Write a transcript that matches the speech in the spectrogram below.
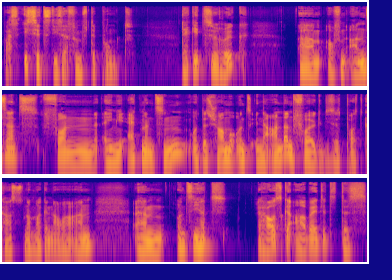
Was ist jetzt dieser fünfte Punkt? Der geht zurück ähm, auf einen Ansatz von Amy Edmondson und das schauen wir uns in einer anderen Folge dieses Podcasts nochmal genauer an. Ähm, und sie hat herausgearbeitet, dass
